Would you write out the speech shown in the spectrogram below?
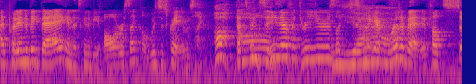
I put it in a big bag and it's going to be all recycled, which is great. It was like, oh, that's been Oh, sitting there for three years. Like, you just want to get rid of it. It felt so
